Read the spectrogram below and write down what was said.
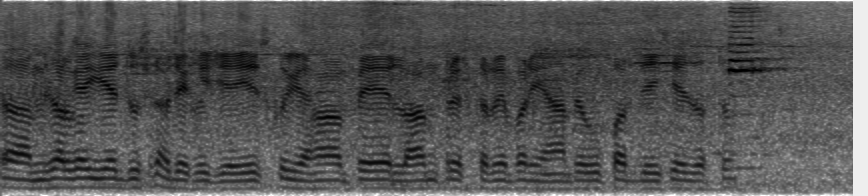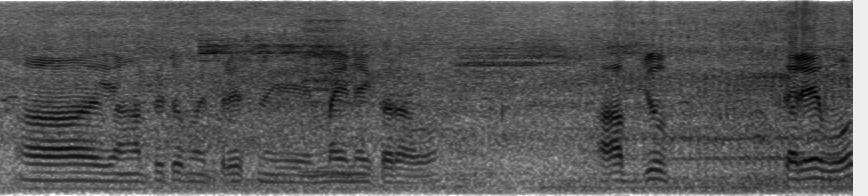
मिसाल का ये दूसरा देख लीजिए इसको यहाँ पे लॉन्ग प्रेस करने पर यहाँ पे ऊपर देखिए दोस्तों। यहाँ पे तो मैं प्रेस नहीं, मैं नहीं करा हुआ आप जो करें वो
